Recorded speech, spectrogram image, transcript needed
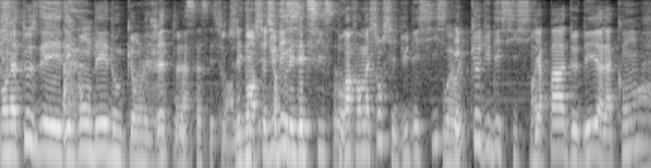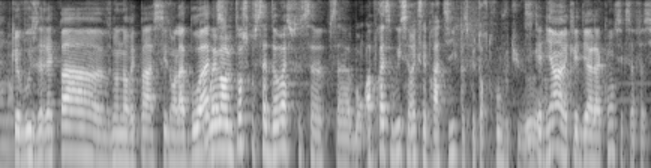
On a tous des, des bons dés, donc on les jette là. Ça, c'est sûr. Surtout- Les bon, dés- c'est du surtout dé- les dés de 6. Pour information, c'est du D6 Ouais, et que du D6. Il n'y a pas de dés à la con Non, non. que vous aurez pas, euh, vous n'en aurez pas assez dans la boîte. Ouais, mais en même temps, je trouve ça dommage parce que ça. ça... Bon, après, c'est- oui, c'est vrai que c'est pratique parce que tu retrouves où tu veux. Ce qui est hein. bien avec les dés à la con, c'est que ça facilite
